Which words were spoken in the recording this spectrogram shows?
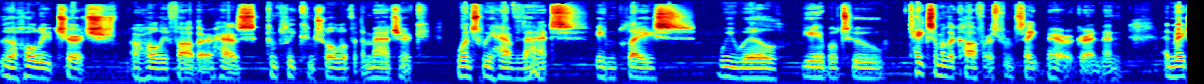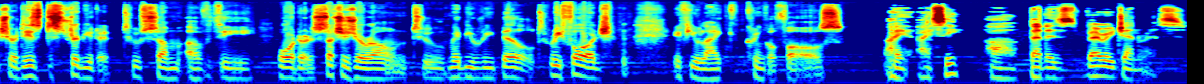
the Holy Church, our Holy Father, has complete control over the magic. Once we have that in place, we will be able to take some of the coffers from Saint Peregrine and and make sure it is distributed to some of the orders, such as your own, to maybe rebuild, reforge, if you like, Kringle Falls. I I see. Uh, that is very generous,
